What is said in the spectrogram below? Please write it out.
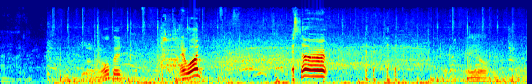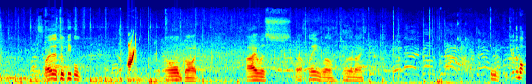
I know. I didn't. I'm open. And one! Yes, sir! there you go. Why are there two people? Oh god. I was not playing well, wasn't I? Give me, give me the ball!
